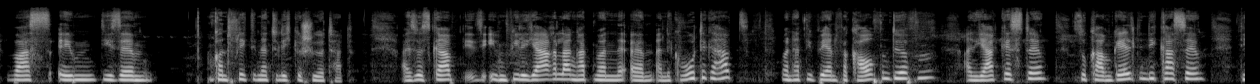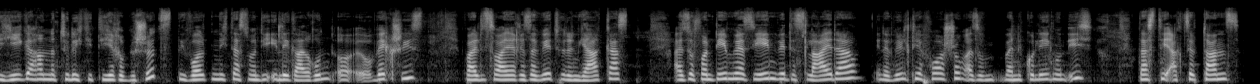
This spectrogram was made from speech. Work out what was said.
was eben diese Konflikte natürlich geschürt hat. Also es gab eben viele Jahre lang hat man ähm, eine Quote gehabt. Man hat die Bären verkaufen dürfen an Jagdgäste. So kam Geld in die Kasse. Die Jäger haben natürlich die Tiere beschützt. Die wollten nicht, dass man die illegal rund, äh, wegschießt, weil das war ja reserviert für den Jagdgast. Also von dem her sehen wir das leider in der Wildtierforschung, also meine Kollegen und ich, dass die Akzeptanz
